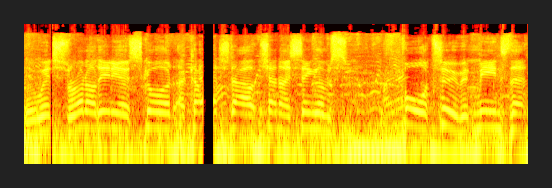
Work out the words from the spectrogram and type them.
in which Ronaldinho scored a touchdown Chennai Singhams 4-2. It means that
